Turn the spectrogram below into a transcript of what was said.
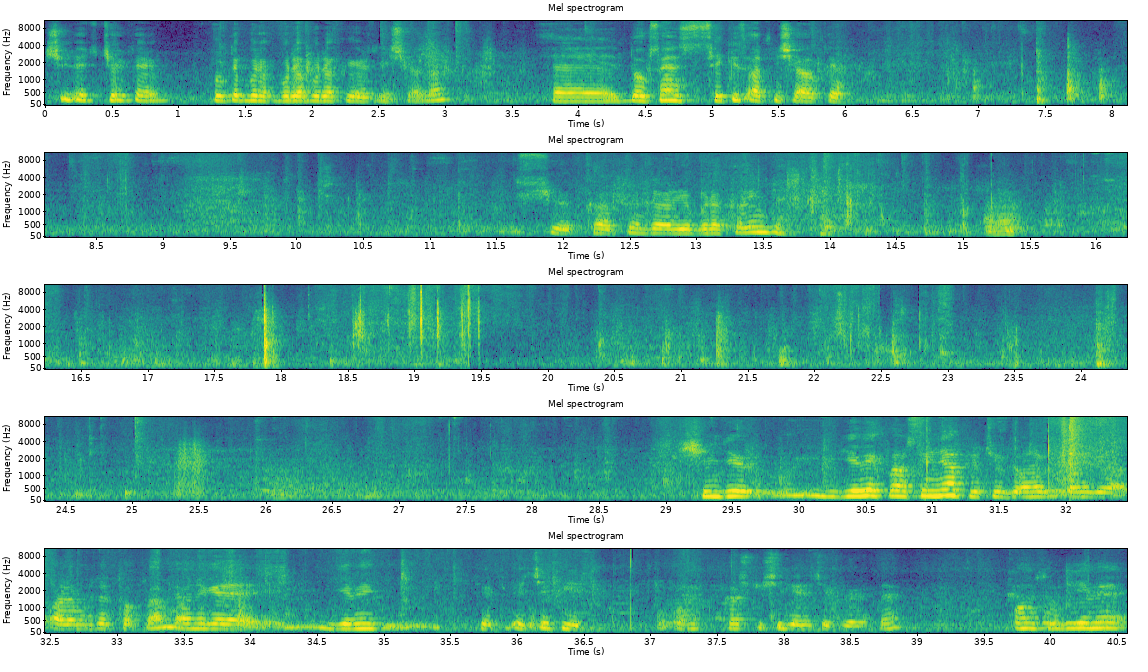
şimdi çocuklar burada bırak, bura bırakıyoruz inşallah. Ee, 98-66 şu kartonu da oraya bırakalım da. Şimdi faslını ne yapıyor çünkü onu, onu bir aramızda toplam da ona göre yemek edecek miyiz? Onu kaç kişi gelecek böyle de? Ondan sonra yemeğe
